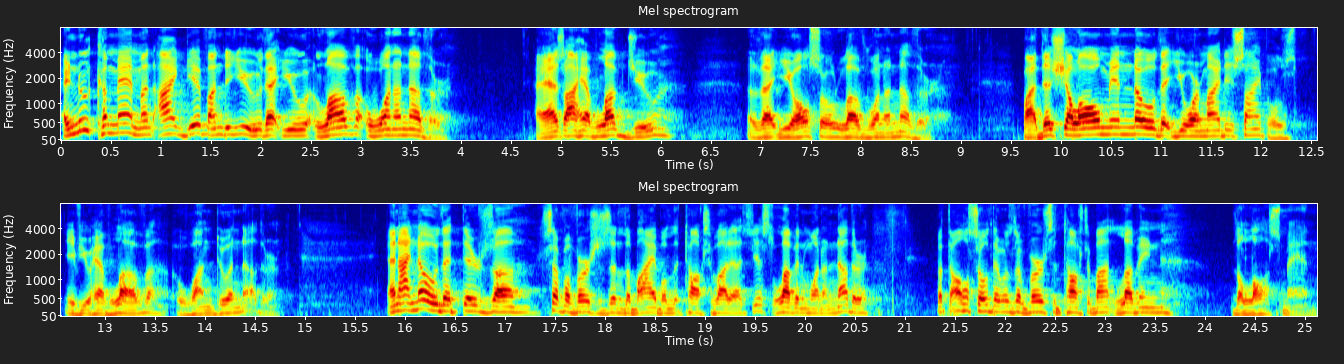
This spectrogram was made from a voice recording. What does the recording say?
A new commandment I give unto you that you love one another, as I have loved you, that ye also love one another. By this shall all men know that you are my disciples if you have love one to another. And I know that there's uh, several verses in the Bible that talks about us just loving one another, but also there was a verse that talks about loving the lost man.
